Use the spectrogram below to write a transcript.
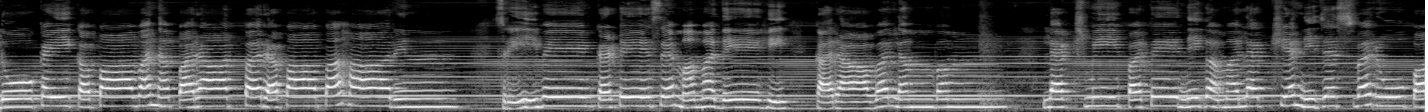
लोकैकपावनपरात्परपापहारिन् श्रीवेङ्कटेश मम देहि करावलम्बम् लक्ष्मीपते निगमलक्ष्यनिजस्वरूपा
